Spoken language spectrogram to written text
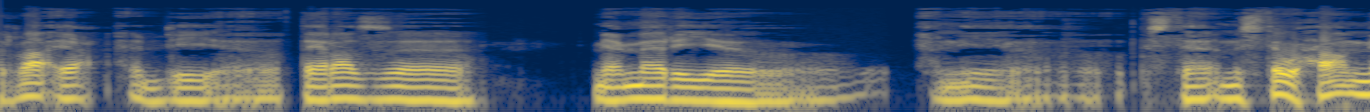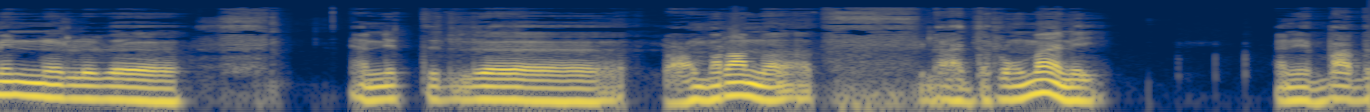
الرائع لطراز معماري يعني مستوحى من يعني العمران في العهد الروماني. يعني بعض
